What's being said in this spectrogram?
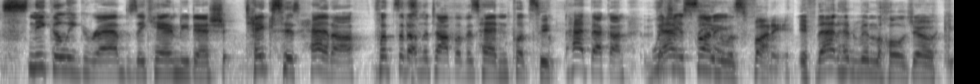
sneakily grabs a candy dish, takes his hat off, puts it on the top of his head, and puts See, the hat back on, which that is scene funny. was funny. If that had been the whole joke,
